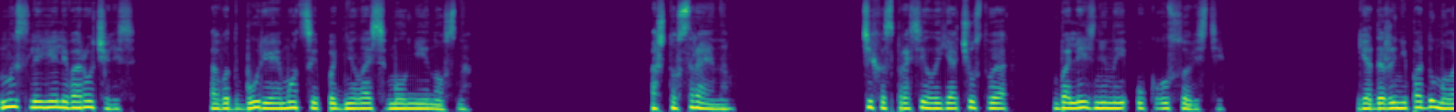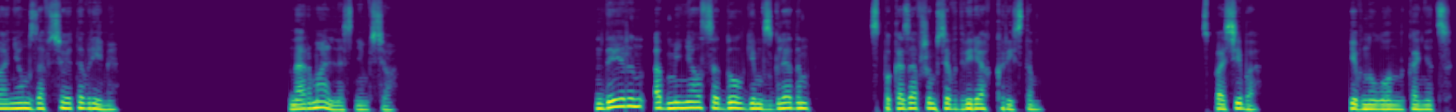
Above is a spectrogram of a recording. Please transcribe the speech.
Мысли еле ворочались, а вот буря эмоций поднялась молниеносно. «А что с Райаном?» Тихо спросила я, чувствуя болезненный укол совести. Я даже не подумала о нем за все это время. Нормально с ним все. Дейрон обменялся долгим взглядом с показавшимся в дверях Кристом. «Спасибо», — кивнул он наконец.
